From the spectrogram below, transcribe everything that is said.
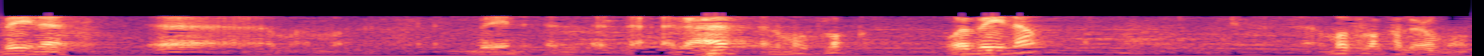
بين بين العام المطلق وبين مطلق العموم.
